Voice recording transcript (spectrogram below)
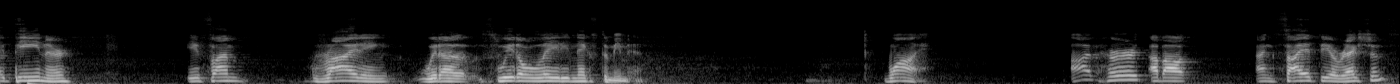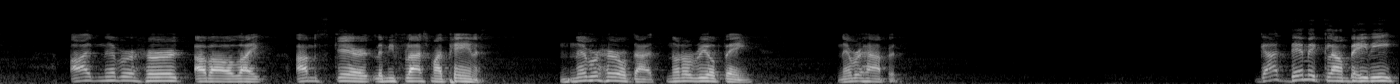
my peener if I'm riding with a sweet old lady next to me, man? Why? I've heard about anxiety erections. I've never heard about like I'm scared, let me flash my penis. Never heard of that. Not a real thing. Never happened. God damn it, clown baby.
